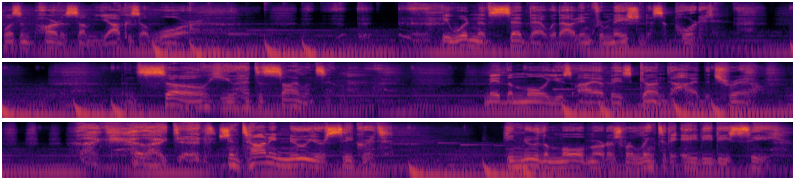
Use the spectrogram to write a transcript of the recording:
wasn't part of some Yakuza war. He wouldn't have said that without information to support it. And so, you had to silence him. Made the mole use Ayabe's gun to hide the trail. Like hell I did. Shintani knew your secret. He knew the mole murders were linked to the ADDC.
